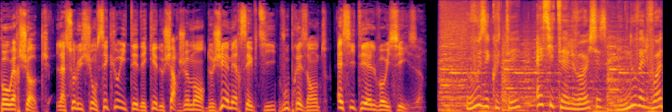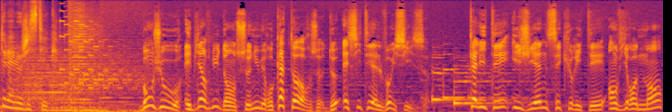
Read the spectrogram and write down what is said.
PowerShock, la solution sécurité des quais de chargement de GMR Safety, vous présente SITL Voices. Vous écoutez SITL Voices, les nouvelles voies de la logistique. Bonjour et bienvenue dans ce numéro 14 de SITL Voices. Qualité, hygiène, sécurité, environnement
